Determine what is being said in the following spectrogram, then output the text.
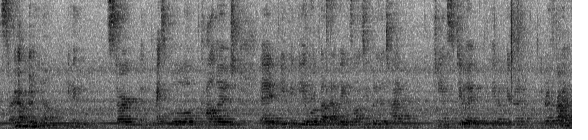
start out really young. You can start in high school, college, and you can be a world-class athlete as long as you put in the time, chance to do it. You know, you're gonna you're gonna thrive.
